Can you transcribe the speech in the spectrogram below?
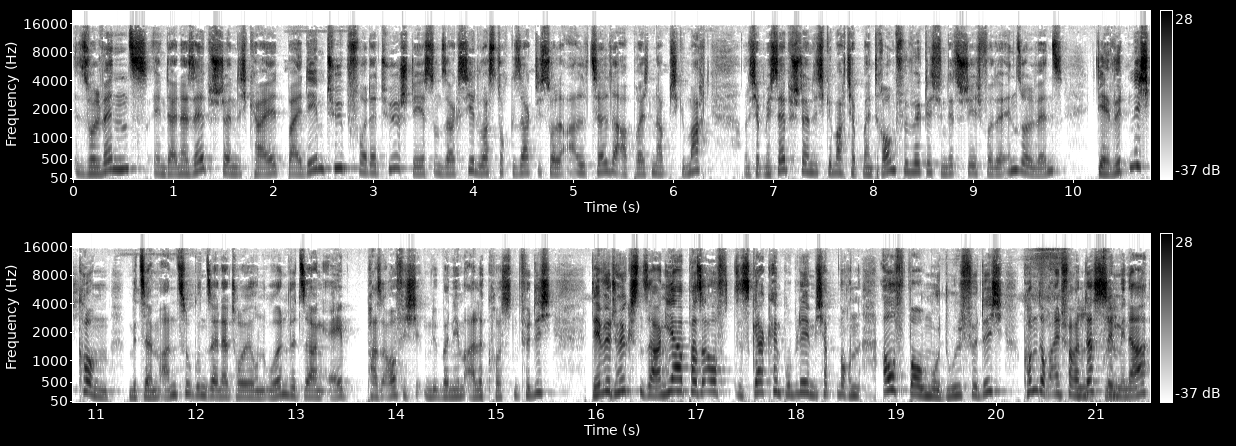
Solvenz in deiner Selbstständigkeit bei dem Typ vor der Tür stehst und sagst, hier, du hast doch gesagt, ich soll alle Zelte abbrechen, habe ich gemacht und ich habe mich selbstständig gemacht, ich habe meinen Traum verwirklicht und jetzt stehe ich vor der Insolvenz, der wird nicht kommen mit seinem Anzug und seiner teuren Uhren, wird sagen, ey, pass auf, ich übernehme alle Kosten für dich. Der wird höchstens sagen, ja, pass auf, das ist gar kein Problem, ich habe noch ein Aufbaumodul für dich, komm doch einfach in das mhm. Seminar,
